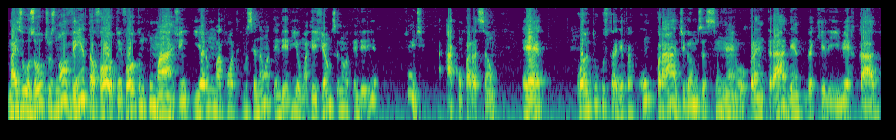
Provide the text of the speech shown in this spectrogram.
mas os outros 90 voltam e voltam com margem, e era uma conta que você não atenderia, uma região que você não atenderia, gente, a comparação é quanto custaria para comprar, digamos assim, né, ou para entrar dentro daquele mercado.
